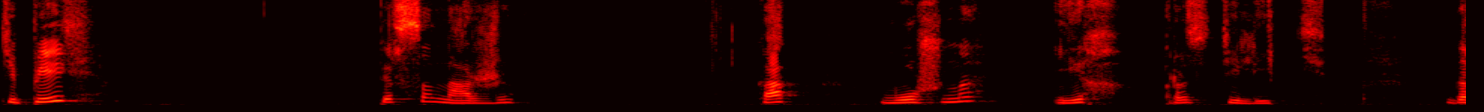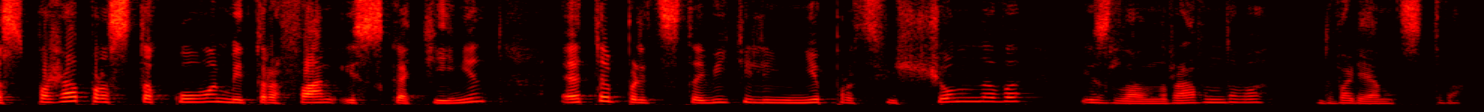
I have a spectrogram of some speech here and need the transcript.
теперь персонажи. Как можно их разделить? Госпожа Простакова, Митрофан и Скотинин – это представители непросвещенного и злонравного дворянства.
